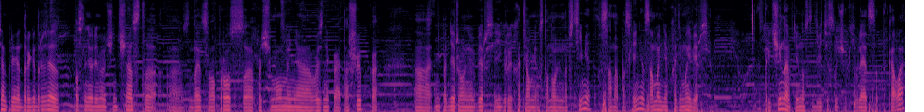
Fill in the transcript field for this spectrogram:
Всем привет, дорогие друзья. В последнее время очень часто э, задается вопрос, э, почему у меня возникает ошибка э, неподдерживания версии игры, хотя у меня установлена в Steam самая последняя, самая необходимая версия. Причина в 99 случаях является такова,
